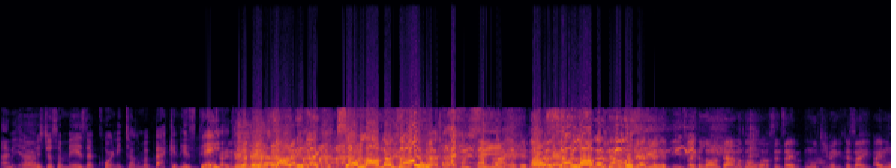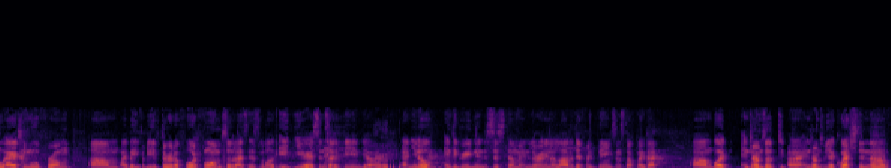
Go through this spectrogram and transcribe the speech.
I mean, I was just amazed at Courtney talking about back in his day. I know. it sounded like so long ago. You see, Uh, it- it- how- because- so long ago. That's- it feels like a long time ago uh, since I moved to Jamaica because I I, moved, I actually moved from um, I, believe third or fourth form, so that's it's about eight years since I've been there, and you know integrating in the system and learning a lot of different things and stuff like that. Um, but in terms of uh, in terms of your question now.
